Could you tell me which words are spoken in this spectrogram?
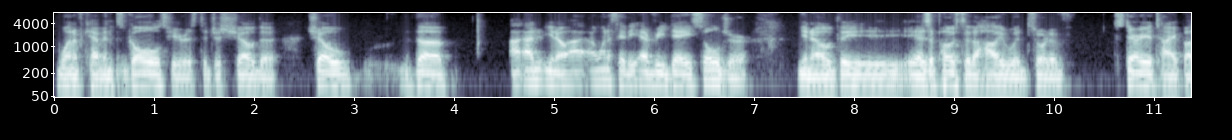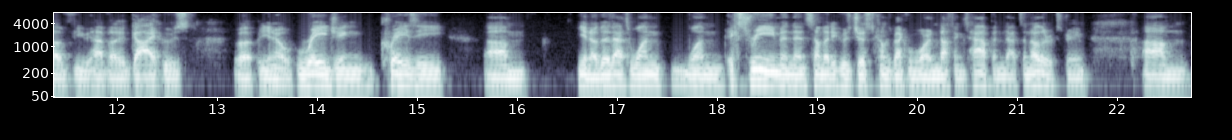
One of Kevin's goals here is to just show the show the I you know, I, I want to say the everyday soldier, you know, the as opposed to the Hollywood sort of stereotype of you have a guy who's, uh, you know, raging, crazy, um, you know, that that's one one extreme, and then somebody who's just comes back from war and nothing's happened. That's another extreme. Um,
